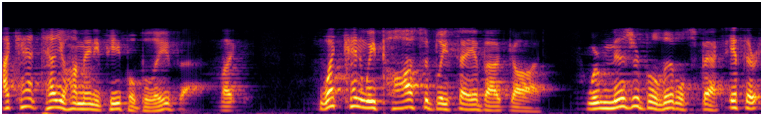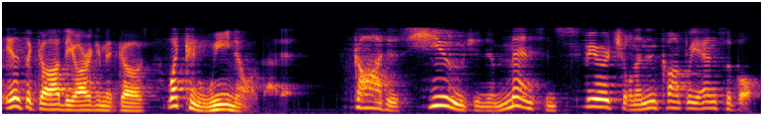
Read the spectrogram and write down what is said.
I can't tell you how many people believe that. Like, what can we possibly say about God? We're miserable little specks. If there is a God, the argument goes, what can we know about God is huge and immense and spiritual and incomprehensible.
